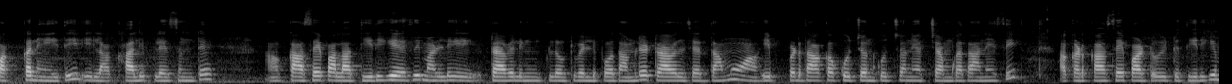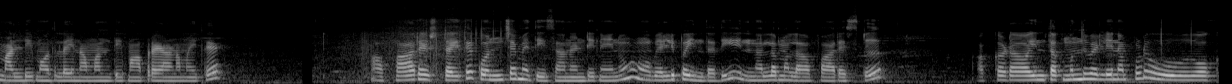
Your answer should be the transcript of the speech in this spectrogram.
పక్కనే ఇది. ఇలా ఖాళీ ప్లేస్ ఉంటే కాసేపు అలా తిరిగేసి మళ్ళీ ట్రావెలింగ్లోకి వెళ్ళిపోదాంలే ట్రావెల్ చేద్దాము ఇప్పటిదాకా కూర్చొని కూర్చొని వచ్చాం కదా అనేసి అక్కడ కాసేపు అటు ఇటు తిరిగి మళ్ళీ మొదలైనామండి మా ప్రయాణం అయితే. ఆ ఫారెస్ట్ అయితే కొంచెమే తీసానండి నేను వెళ్ళిపోయింది అది నల్లమల ఫారెస్ట్. అక్కడ ఇంతకు ముందు వెళ్ళినప్పుడు ఒక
